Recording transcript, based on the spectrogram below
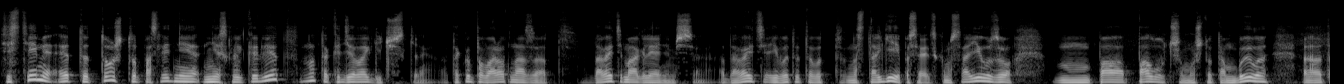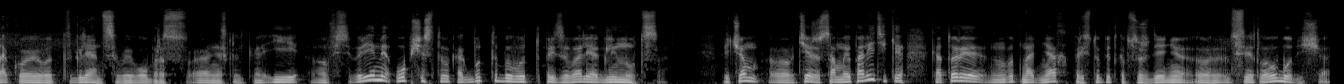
системе, это то, что последние несколько лет, ну так идеологически, такой поворот назад давайте мы оглянемся, а давайте, и вот эта вот ностальгия по Советскому Союзу, по, по лучшему, что там было, а, такой вот глянцевый образ а, несколько, и а, все время общество как будто бы вот призывали оглянуться. Причем э, те же самые политики, которые ну, вот на днях приступят к обсуждению э, светлого будущего.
